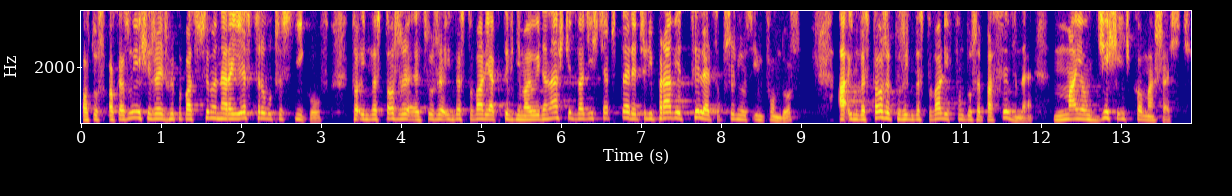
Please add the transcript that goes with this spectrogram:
Otóż okazuje się, że jeżeli popatrzymy na rejestry uczestników, to inwestorzy, którzy inwestowali aktywnie, mają 11,24, czyli prawie tyle, co przyniósł im fundusz, a inwestorzy, którzy inwestowali w fundusze pasywne, mają 10,6.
